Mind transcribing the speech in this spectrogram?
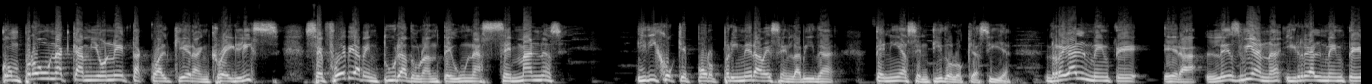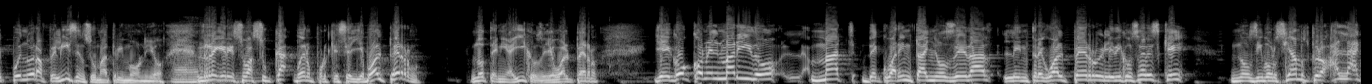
Compró una camioneta cualquiera en Craigslist, se fue de aventura durante unas semanas y dijo que por primera vez en la vida tenía sentido lo que hacía. Realmente era lesbiana y realmente pues no era feliz en su matrimonio. Regresó a su casa, bueno, porque se llevó al perro. No tenía hijos, se llevó al perro. Llegó con el marido, Matt, de 40 años de edad, le entregó al perro y le dijo, ¿sabes qué? Nos divorciamos, pero ala,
